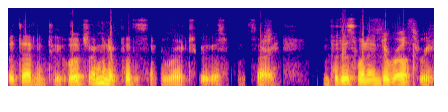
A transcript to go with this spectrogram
Put that into, whoops, I'm going to put this into row 2, this one, sorry. And put this one into row 3.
